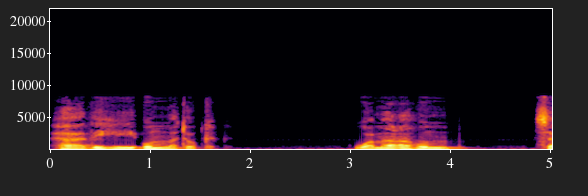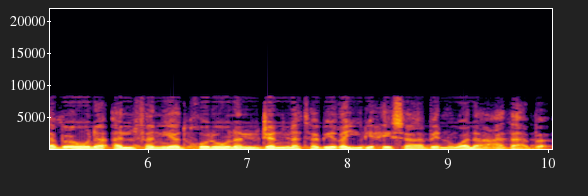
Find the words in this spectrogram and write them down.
هذه أمتك ومعهم سبعون ألفا يدخلون الجنة بغير حساب ولا عذاب.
